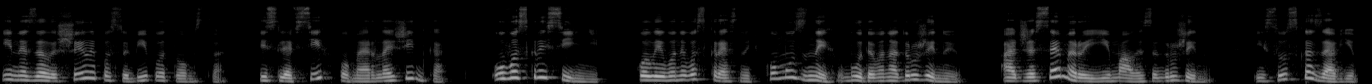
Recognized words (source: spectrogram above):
і не залишили по собі потомства. Після всіх померла жінка. У Воскресінні, коли вони воскреснуть, кому з них буде вона дружиною? Адже семеро її мали за дружину. Ісус сказав їм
